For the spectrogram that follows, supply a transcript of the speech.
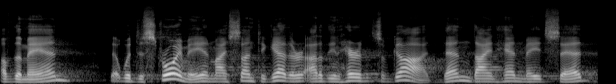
of the man that would destroy me and my son together out of the inheritance of God. Then thine handmaid said,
